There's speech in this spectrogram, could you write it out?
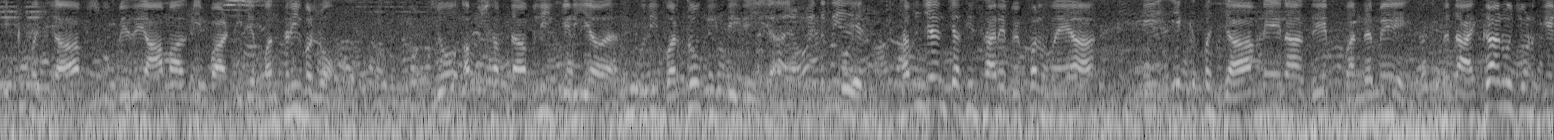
ਇੱਕ ਪੰਜਾਬ ਸੂਬੇ ਦੇ ਆਮ ਆਦਮੀ ਪਾਰਟੀ ਦੇ ਮੰਤਰੀ ਵੱਲੋਂ, ਜੋ ਅਪਸ਼ਬਦਾਵਲੀ ਕਿਹੜੀ ਆ, ਉਹਦੀ ਵਰਤੋਂ ਕੀਤੀ ਗਈ ਆ। ਇਹ ਸਮਝਣ ਚ ਅਸੀਂ ਸਾਰੇ ਵਿਫਲ ਹੋਏ ਆ ਕਿ ਇੱਕ ਪੰਜਾਬ ਨੇ ਇਹਨਾਂ ਦੇ 92 ਵਿਧਾਇਕਾਂ ਨੂੰ ਚੁਣ ਕੇ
